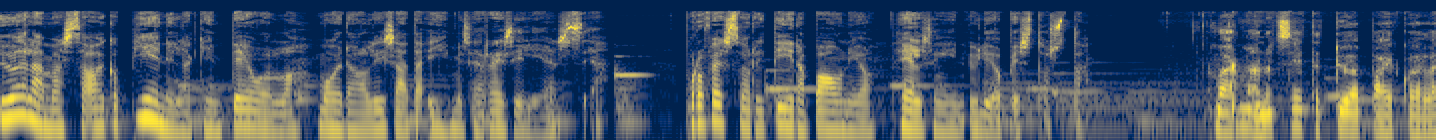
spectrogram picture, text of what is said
Työelämässä aika pienilläkin teoilla voidaan lisätä ihmisen resilienssiä – Professori Tiina Paunio Helsingin yliopistosta. Varmaan nyt se, että työpaikoilla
